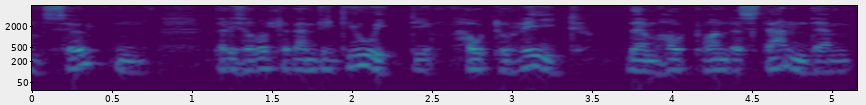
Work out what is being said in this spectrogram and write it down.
uncertain. There is a lot of ambiguity, how to read them, how to understand them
